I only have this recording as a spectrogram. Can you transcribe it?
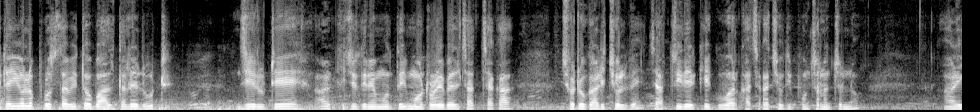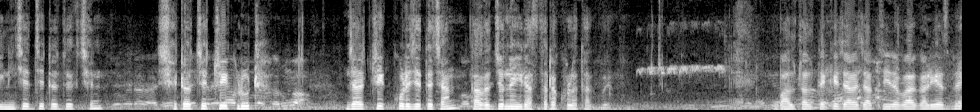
এটাই হলো প্রস্তাবিত বালতালের রুট। যে রুটে আর কিছুদিনের মধ্যেই মোটরেবল চার চাকা ছোট গাড়ি চলবে যাত্রীদেরকে গুহার কাছাকাছি অবধি পৌঁছানোর জন্য। আর এই নিচের যেটা দেখছেন, সেটা হচ্ছে ট্রেক রুট। যারা ট্রেক করে যেতে চান, তাদের জন্য এই রাস্তাটা খোলা থাকবে। বালতাল থেকে যারা যাত্রীরা বা গাড়ি আসবে,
